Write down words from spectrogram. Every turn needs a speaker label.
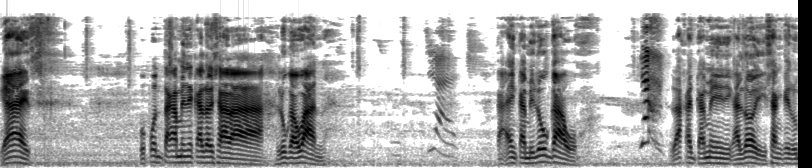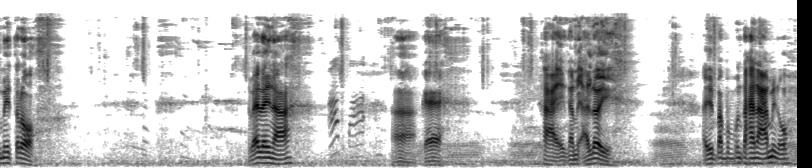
Speaker 1: guys. Pupunta kami ni Kaloy sa Lugawan. Kain kami lugaw. Lakad kami ni Kaloy, isang kilometro. Belay na. Ah, okay. Kain kami aloy. Ayun pa pupuntahan namin oh.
